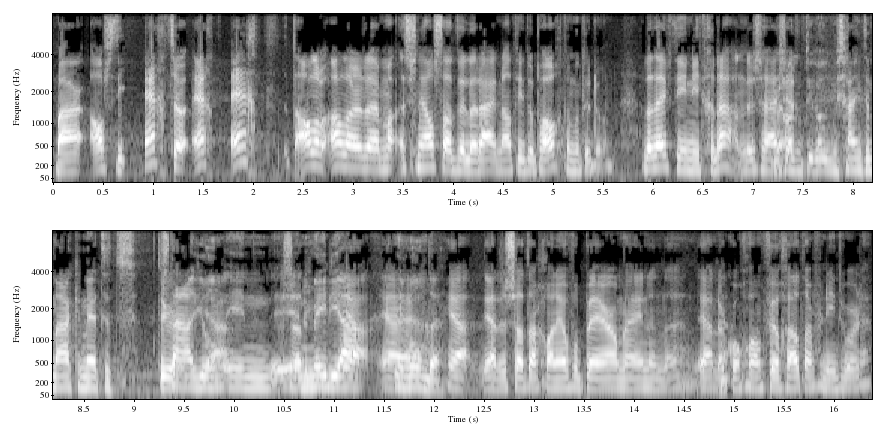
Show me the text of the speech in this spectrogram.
Maar als hij echt zo, echt, echt het aller, aller snelste had willen rijden... dan had hij het op hoogte moeten doen. Dat heeft hij niet gedaan. Dus hij had natuurlijk ook waarschijnlijk te maken met het Tuurlijk, stadion ja. in, Dus in de media ja, ja, in. Londen. Ja, ja, er zat daar gewoon heel veel PR omheen. En eh, ja, daar kon gewoon veel geld aan verdiend worden.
